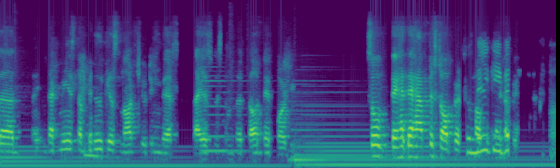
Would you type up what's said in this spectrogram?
that that means the milk is not suiting their digestive system the- or their body. So they they have to stop it. So stop milk even- Uh,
